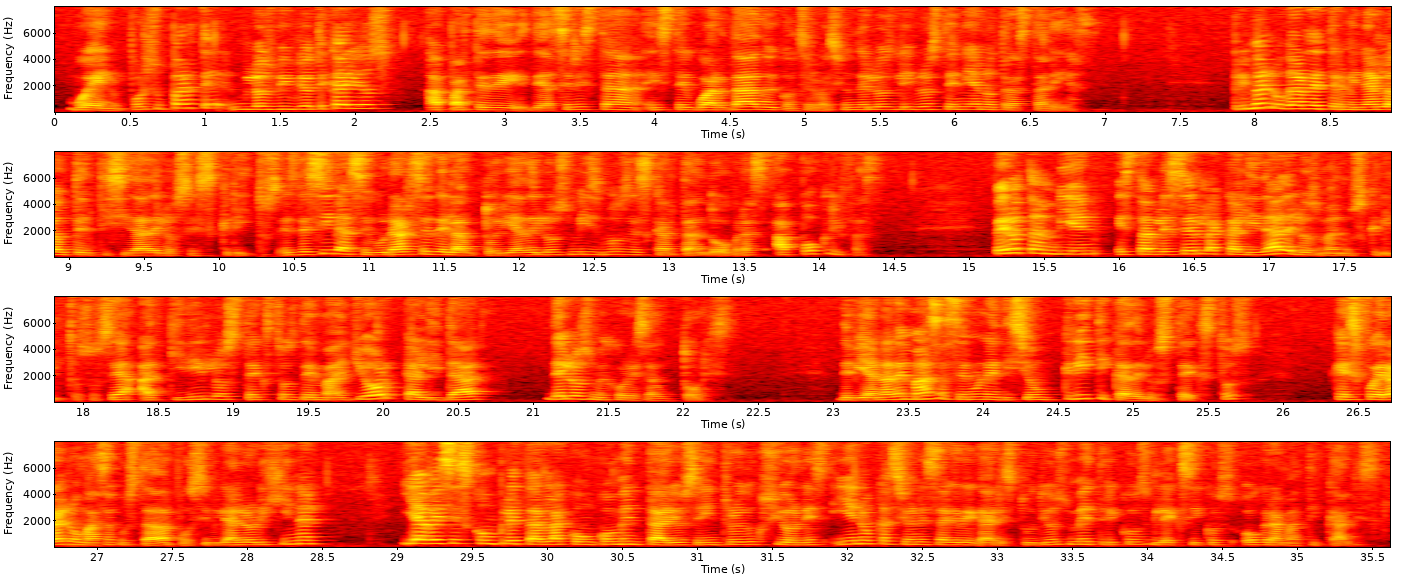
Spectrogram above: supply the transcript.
Bueno, por su parte, los bibliotecarios, aparte de, hacer esta, este guardado y conservación de los libros, tenían otras tareas. En primer lugar, determinar la autenticidad de los escritos, es decir, asegurarse de la autoría de los mismos descartando obras apócrifas. Pero también establecer la calidad de los manuscritos, o sea, adquirir los textos de mayor calidad de los mejores autores. Debían además hacer una edición crítica de los textos que fuera lo más ajustada posible al original y a veces completarla con comentarios e introducciones y en ocasiones agregar estudios métricos, léxicos o gramaticales.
